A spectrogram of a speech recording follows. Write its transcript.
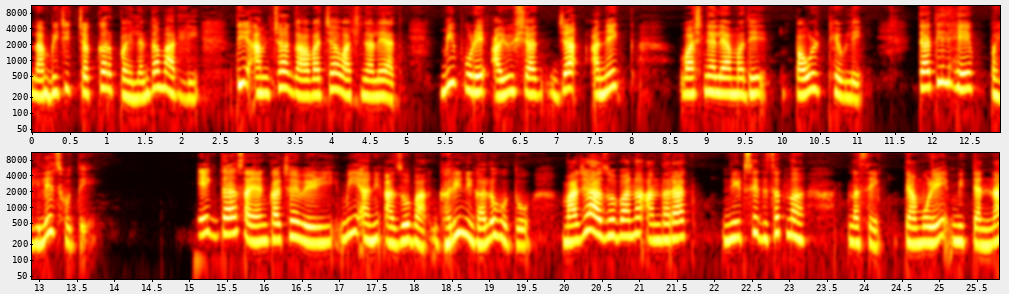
लांबीची चक्कर पहिल्यांदा मारली. ती आमच्या गावाच्या वाचनालयात. मी पुढे आयुष्यात ज्या अनेक वाचनालयामध्ये पाऊल ठेवले त्यातील हे पहिलेच होते. एकदा सायंकाळच्या वेळी मी आणि आजोबा घरी निघालो होतो. माझ्या आजोबांना अंधारात नीटसे दिसत न नसे त्यामुळे मी त्यांना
